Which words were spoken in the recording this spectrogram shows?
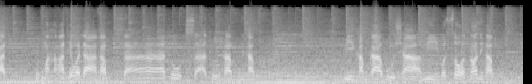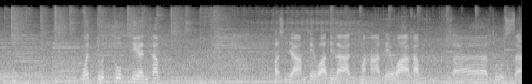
าช มหาเทวดาครับ สาธุ สาธุครับนี่ครับ มีคำกล่าวบูชา มีบทโสดเนาะนี่ครับงดจุดทูบเทียนครับ พระสยามเทวาธิราชมหาเทวาครับ สาธุ สา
